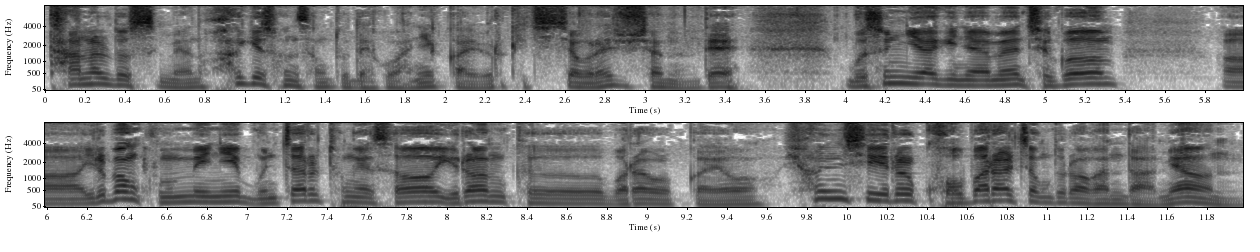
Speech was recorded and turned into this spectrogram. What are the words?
탄을 뒀으면 화기 손상도 되고 하니까요. 이렇게 지적을 해 주셨는데 무슨 이야기냐면 지금 어, 일반 국민이 문자를 통해서 이런 그 뭐라 그럴까요. 현실을 고발할 정도로 간다면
